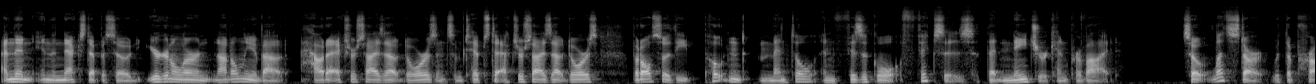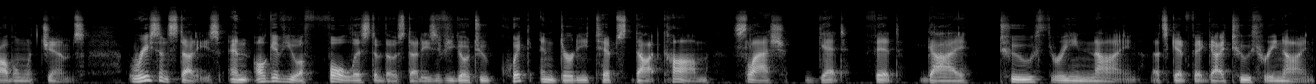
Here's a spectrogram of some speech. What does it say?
And then in the next episode, you're going to learn not only about how to exercise outdoors and some tips to exercise outdoors, but also the potent mental and physical fixes that nature can provide. So let's start with the problem with gyms. Recent studies, and I'll give you a full list of those studies if you go to quickanddirtytips.com slash getfitguy239. That's getfitguy239.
